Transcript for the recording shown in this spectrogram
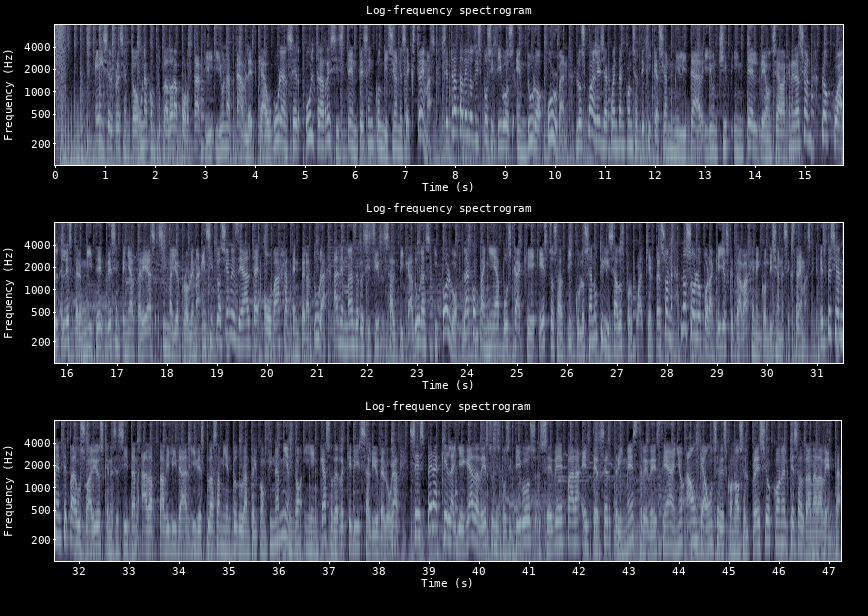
Acer presentó una computadora portátil y una tablet que auguran ser ultra resistentes en condiciones extremas. Se trata de los dispositivos Enduro Urban, los cuales ya cuentan con certificación militar y un chip Intel de onceava generación, lo cual les permite desempeñar tareas sin mayor problema en situaciones de alta o baja temperatura, además de resistir salpicaduras y polvo. La compañía busca que estos artículos sean utilizados por cualquier persona, no solo por aquellos que trabajen en condiciones extremas especialmente para usuarios que necesitan adaptabilidad y desplazamiento durante el confinamiento y en caso de requerir salir del lugar. Se espera que la llegada de estos dispositivos se dé para el tercer trimestre de este año, aunque aún se desconoce el precio con el que saldrán a la venta.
